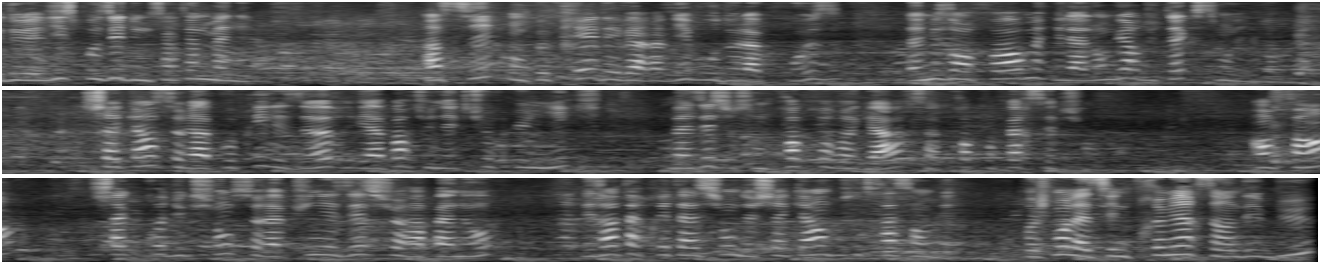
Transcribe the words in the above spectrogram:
et de les disposer d'une certaine manière. Ainsi, on peut créer des vers libres ou de la prose, la mise en forme et la longueur du texte sont libres. Chacun se réapproprie les œuvres et apporte une lecture unique, basée sur son propre regard, sa propre perception. Enfin, chaque production serait punaisée sur un panneau, les interprétations de chacun toutes rassemblées. Franchement, là, c'est une première, c'est un début.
